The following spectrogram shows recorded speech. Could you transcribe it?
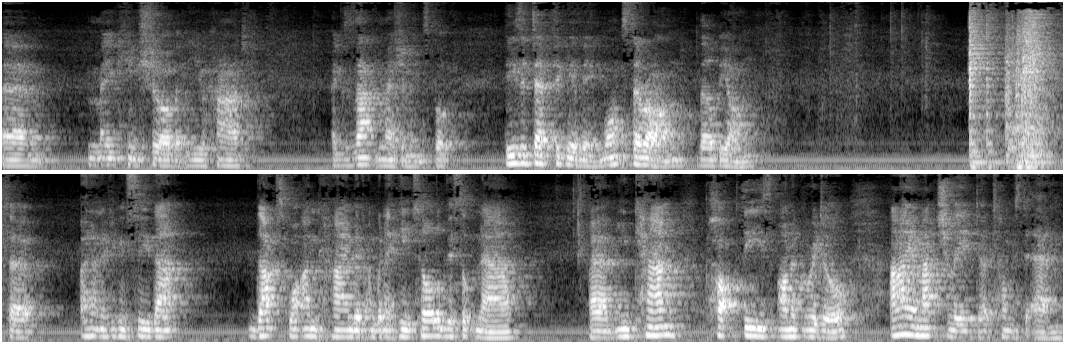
um, making sure that you had exact measurements, but these are dead forgiving. Once they're on, they'll be on. So, I don't know if you can see that. That's what I'm kind of, I'm gonna heat all of this up now. Um, you can pop these on a griddle. I am actually, don't tell Mr. M,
